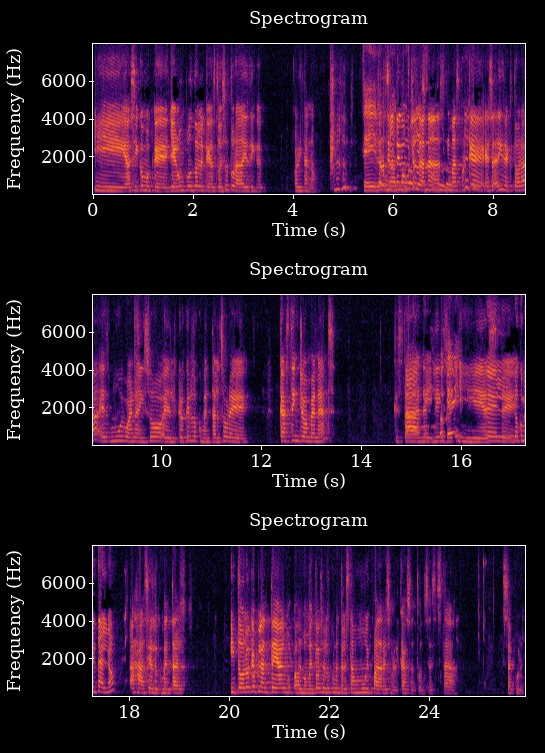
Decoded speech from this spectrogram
y así como que llega un punto en el que estoy saturada y digo, ahorita no. Sí, lo- Pero sí no, le tengo no. muchas ganas, y más porque esa directora es muy buena. Hizo el, creo que el documental sobre casting John Bennett, que está Ah, en ok. Netflix. Y este, El documental, ¿no? Ajá, sí, el documental. Y todo lo que plantea al, al momento de hacer el documental está muy padre sobre el caso, entonces está, está cool.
